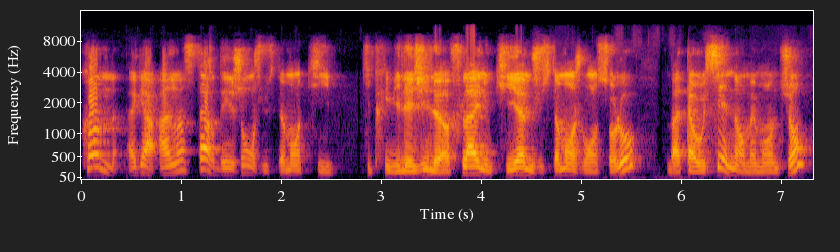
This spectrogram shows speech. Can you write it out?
comme, regarde, à l'instar des gens justement qui, qui privilégient le offline ou qui aiment justement jouer en solo, bah tu as aussi énormément de gens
